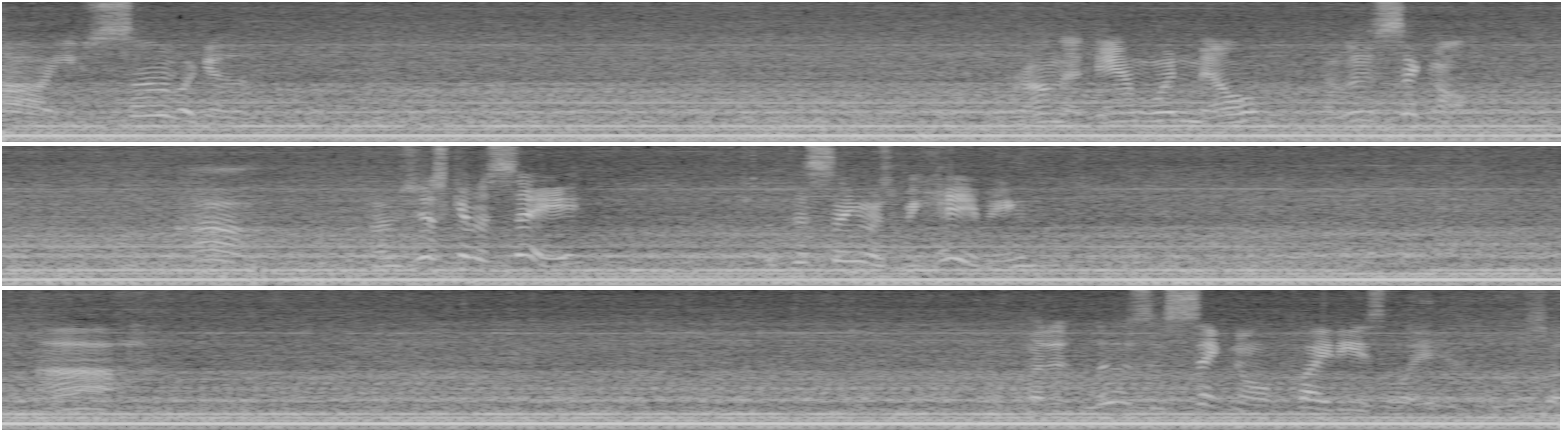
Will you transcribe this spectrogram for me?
Oh, you son of a gun. Around that damn windmill, I lose signal. Ah, I was just gonna say that this thing was behaving. Ah. But it loses signal quite easily, so.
